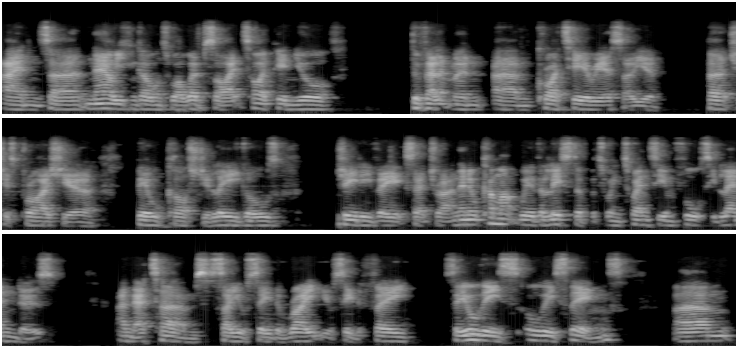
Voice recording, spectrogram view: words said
and uh, now you can go onto our website, type in your development um, criteria, so your purchase price, your build cost, your legals, GDV, etc., and then it'll come up with a list of between twenty and forty lenders and their terms. So you'll see the rate, you'll see the fee, see all these all these things, um,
